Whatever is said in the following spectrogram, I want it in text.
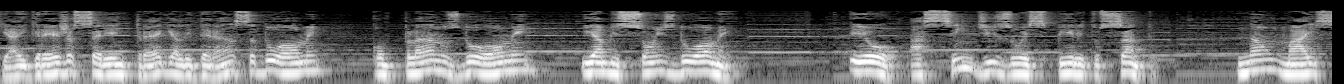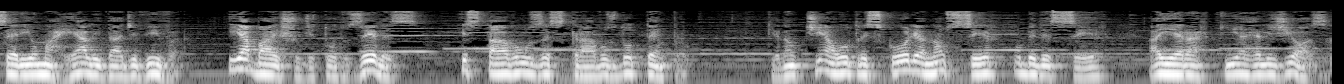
que a igreja seria entregue à liderança do homem, com planos do homem e ambições do homem. E o assim diz o Espírito Santo, não mais seria uma realidade viva. E abaixo de todos eles estavam os escravos do templo, que não tinha outra escolha a não ser obedecer à hierarquia religiosa.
